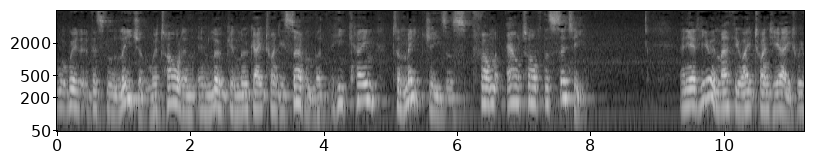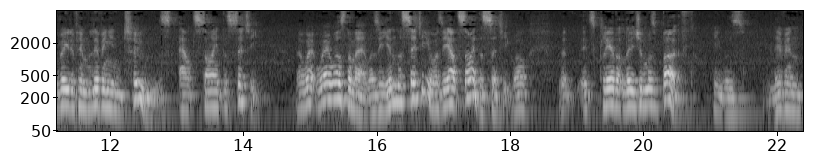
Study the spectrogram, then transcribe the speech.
with this legion, we're told in, in Luke, in Luke 8.27, that he came to meet Jesus from out of the city. And yet here in Matthew 8:28 we read of him living in tombs outside the city. Now where, where, was the man? Was he in the city or was he outside the city? Well, it's clear that Legion was both. He was living,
